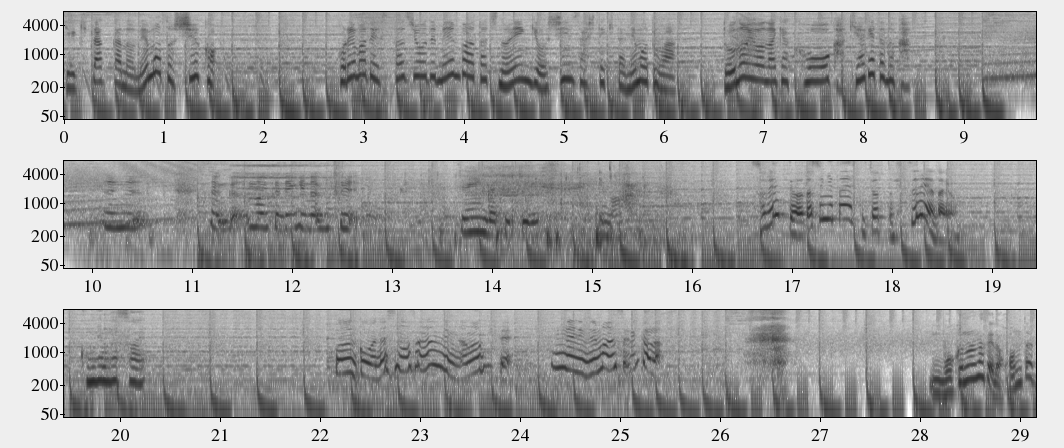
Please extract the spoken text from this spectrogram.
劇作家の根本周子これまでスタジオでメンバーたちの演技を審査してきた根本はどのような脚本を書き上げたのかなんかうまくできなくて全員が敵です今それって私に対してちょっと失礼だよ。ごめんなさい。この子私の幼馴染なのってみんなに自慢するから。僕の中で本当は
